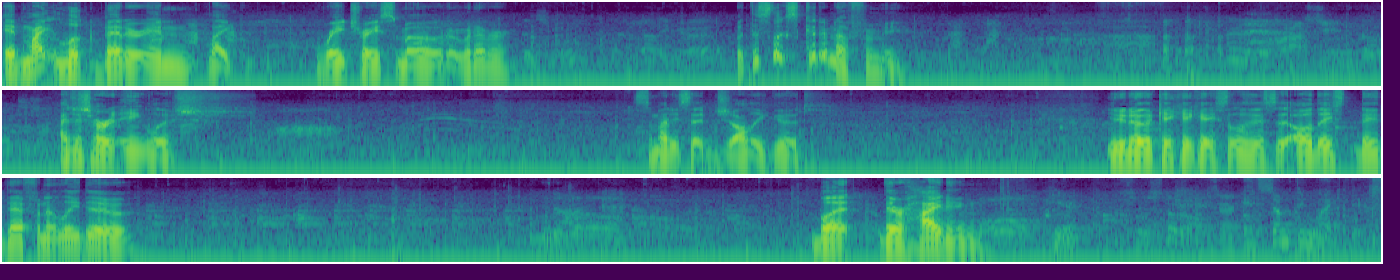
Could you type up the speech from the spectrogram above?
it might look better in like ray trace mode or whatever. But this looks good enough for me. I just heard English. Somebody said jolly good. You didn't know the KKK still existed? Oh, they they definitely do. But they're hiding. Something like this.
